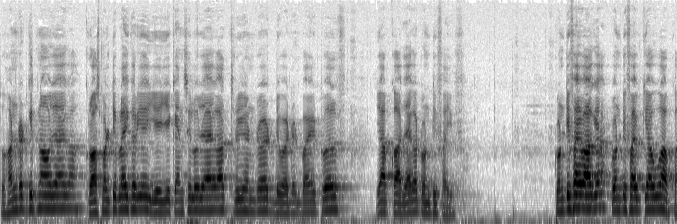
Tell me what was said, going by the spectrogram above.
तो हंड्रेड कितना हो जाएगा? क्रॉस मल्टीप्लाई करिए। ये ये कैंसिल हो जाएगा। Three hundred divided by twelve ये आपका आ जाएगा ट्वेंटी फाइव ट्वेंटी फाइव आ गया। ट्वेंटी फाइव क्या हुआ आपका?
